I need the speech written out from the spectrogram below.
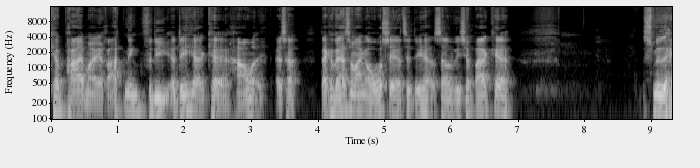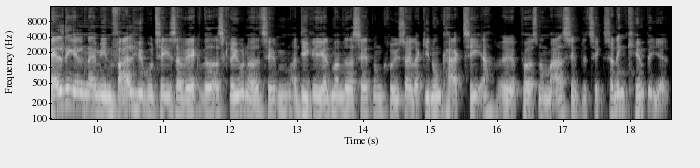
kan pege mig i retning, fordi at det her kan havne, altså der kan være så mange årsager til det her, så hvis jeg bare kan smide halvdelen af mine fejlhypoteser væk ved at skrive noget til dem, og de kan hjælpe mig med at sætte nogle krydser eller give nogle karakterer øh, på sådan nogle meget simple ting, så det er en kæmpe hjælp.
